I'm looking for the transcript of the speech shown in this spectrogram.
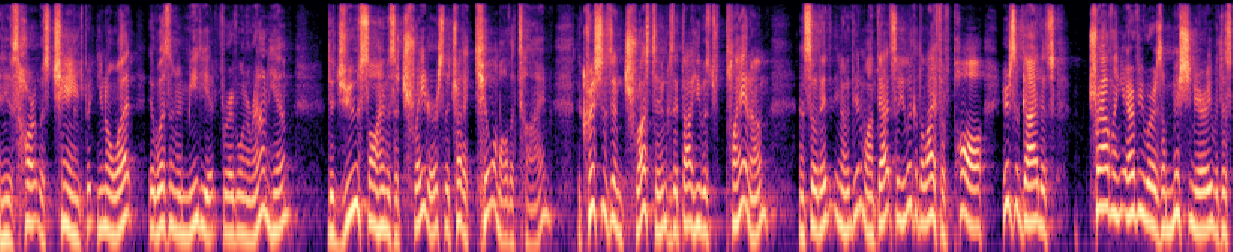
And his heart was changed. But you know what? It wasn't immediate for everyone around him. The Jews saw him as a traitor, so they tried to kill him all the time. The Christians didn't trust him because they thought he was playing them. And so they you know, didn't want that. So you look at the life of Paul. Here's a guy that's traveling everywhere as a missionary with this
